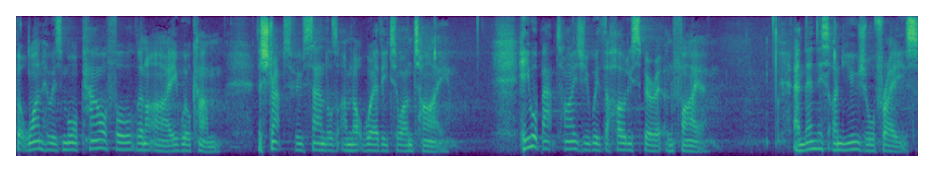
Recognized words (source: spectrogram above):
but one who is more powerful than I will come, the straps of whose sandals I'm not worthy to untie. He will baptize you with the Holy Spirit and fire. And then this unusual phrase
